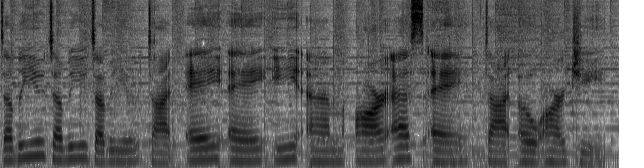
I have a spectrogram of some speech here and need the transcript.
www.aaemrsa.org.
